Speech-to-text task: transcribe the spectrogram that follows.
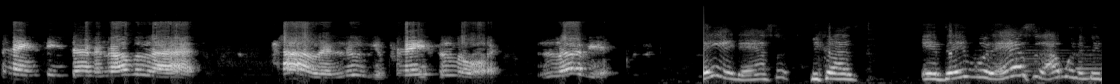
things he's done in our lives. Hallelujah. Praise the Lord. Love you. They ain't answered because if they would answer, I wouldn't be.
